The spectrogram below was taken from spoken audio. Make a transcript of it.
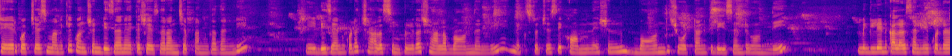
చైర్కి వచ్చేసి మనకి కొంచెం డిజైన్ అయితే చేశారని చెప్పాను కదండి. ఈ డిజైన్ కూడా చాలా సింపుల్గా చాలా బాగుందండి. నెక్స్ట్ వచ్చేసి కాంబినేషన్ బాగుంది చూడటానికి డీసెంట్గా ఉంది. మిగిలిన కలర్స్ అన్నీ కూడా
